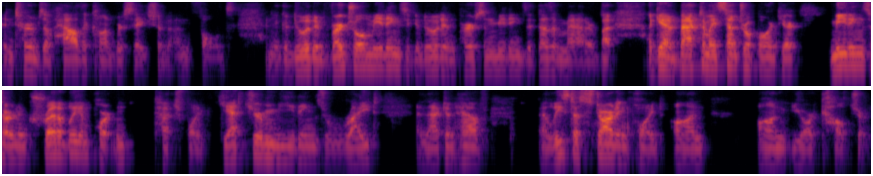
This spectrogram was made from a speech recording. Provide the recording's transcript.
in terms of how the conversation unfolds. And you can do it in virtual meetings, you can do it in person meetings, it doesn't matter. But again, back to my central point here meetings are an incredibly important touch point. Get your meetings right, and that can have at least a starting point on on your culture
